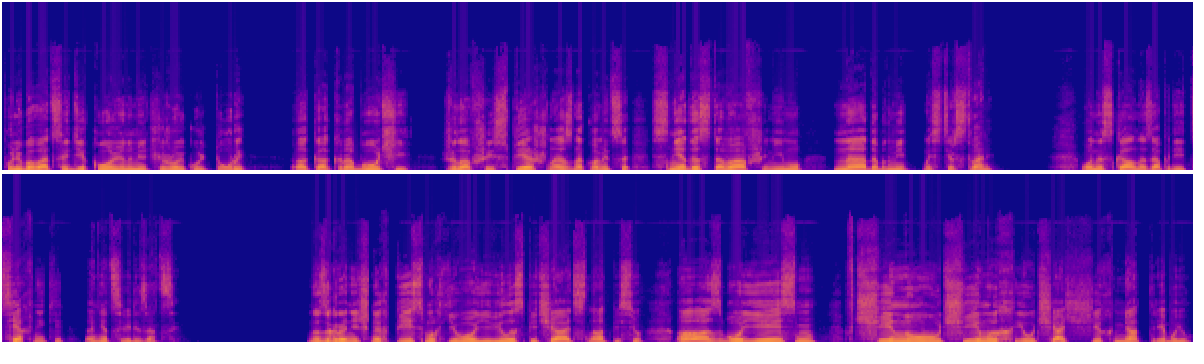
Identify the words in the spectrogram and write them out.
полюбоваться диковинами чужой культуры, а как рабочий, желавший спешно ознакомиться с недостававшими ему надобными мастерствами. Он искал на Западе техники, а не цивилизации. На заграничных письмах его явилась печать с надписью «Азбо есмь, в чину учимых и учащих мя требую».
